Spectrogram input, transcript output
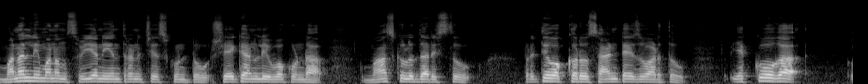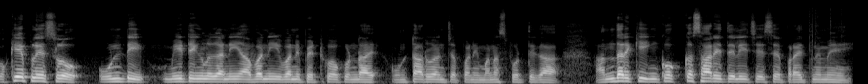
మనల్ని మనం స్వీయ నియంత్రణ చేసుకుంటూ షేక్ హ్యాండ్లు ఇవ్వకుండా మాస్కులు ధరిస్తూ ప్రతి ఒక్కరూ శానిటైజ్ వాడుతూ ఎక్కువగా ఒకే ప్లేస్లో ఉండి మీటింగ్లు కానీ అవన్నీ ఇవన్నీ పెట్టుకోకుండా ఉంటారు అని చెప్పని మనస్ఫూర్తిగా అందరికీ ఇంకొకసారి తెలియచేసే ప్రయత్నమే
